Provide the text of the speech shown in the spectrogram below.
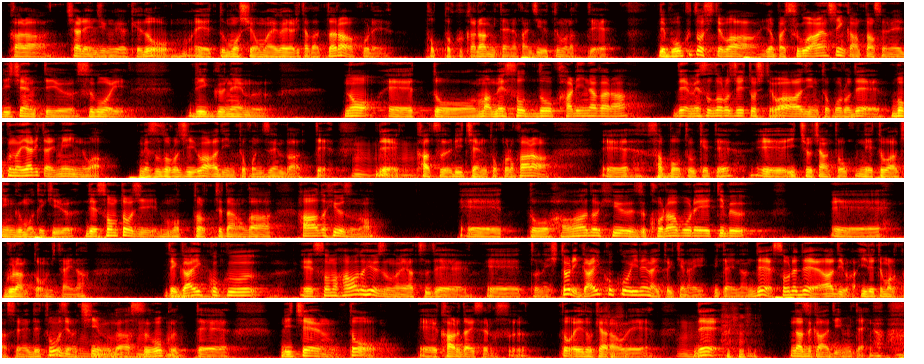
から、チャレンジングやけど、えーっと、もしお前がやりたかったら、これ、取っとくから、みたいな感じで言ってもらって。で、僕としては、やっぱりすごい安心感あったんですよね。リチェンっていうすごいビッグネームの、えーっと、まあ、メソッドを借りながら、で、 methodology としてはアディのところで、僕のやりたいメインのは、 methodology はアディのところに全部あって、うんで、かつ、リチェンのところから、えーサポートを受けて、えー一応ちゃんと networking もできる。で、その当時も取ってたのが、ハワード・ヒューズの、えーっと、ハワード・ヒューズ collaborative、えー grant みたいな。で、外国、えーそのハワード・ヒューズのやつで、えーっとね、一人外国を入れないといけないみたいなんで、それでアーディは入れてもらったんですよね。で、当時のチームがすごくって、リチェーンと、えーカール・ダイセロスとエド・キャラウェイ、で、なぜかアーディみたいな。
